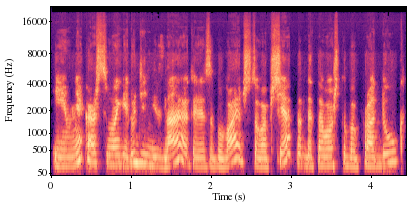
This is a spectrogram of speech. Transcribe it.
И мне кажется, многие люди не знают или забывают, что вообще-то для того, чтобы продукт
